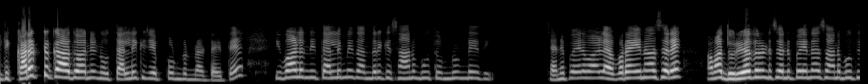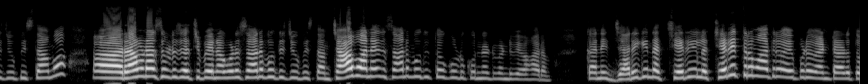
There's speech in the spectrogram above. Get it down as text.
ఇది కరెక్ట్ కాదు అని నువ్వు తల్లికి చెప్పుంటున్నట్టయితే ఇవాళ నీ తల్లి మీద అందరికీ సానుభూతి ఉండుండేది. చనిపోయిన వాళ్ళు ఎవరైనా సరే అమ్మ దుర్యోధనుడు చనిపోయినా సానుభూతి చూపిస్తాము రావణాసుడు రావణాసురుడు చచ్చిపోయినా కూడా సానుభూతి చూపిస్తాం. చావు అనేది సానుభూతితో కూడుకున్నటువంటి వ్యవహారం. కానీ జరిగిన చర్యల చరిత్ర మాత్రం ఎప్పుడు వెంటాడుతూ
